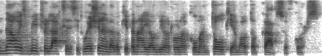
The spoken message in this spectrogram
now is a bit relaxed in the situation, and I will keep an eye only on Ronald Koeman talking about top clubs, of course.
